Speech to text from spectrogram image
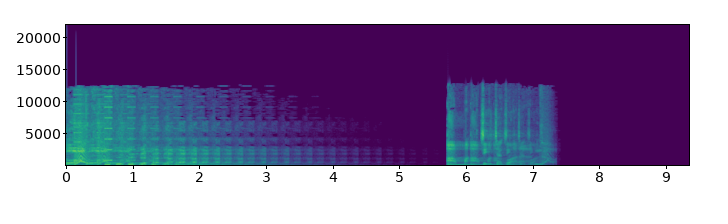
A partir de agora.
